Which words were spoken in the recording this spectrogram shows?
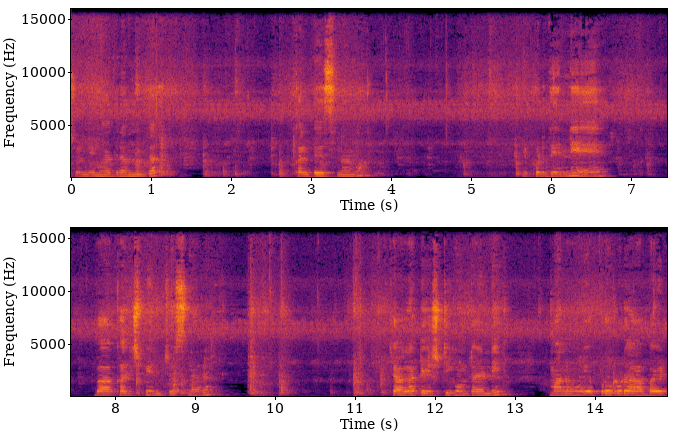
చూడండి మాదిరి అంతా కలిపేసినాను ఇప్పుడు దీన్ని బాగా కలిసిపోయింది చూస్తున్నారా? చాలా టేస్టీగా ఉంటాయండి. మనం ఎప్పుడూ కూడా బయట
